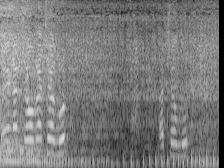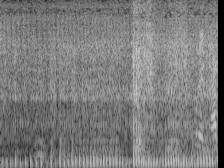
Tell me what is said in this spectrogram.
เฮ้ยนักโชคนักโชครุดนักโชครุดเมื่อไหรคัน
